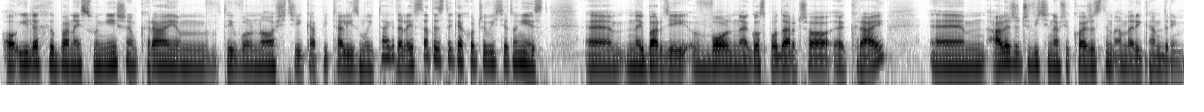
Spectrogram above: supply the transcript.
o ile chyba najsłynniejszym krajem tej wolności, kapitalizmu i tak dalej. W statystykach oczywiście to nie jest najbardziej wolny gospodarczo e, kraj, ale rzeczywiście nam się kojarzy z tym American Dream.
